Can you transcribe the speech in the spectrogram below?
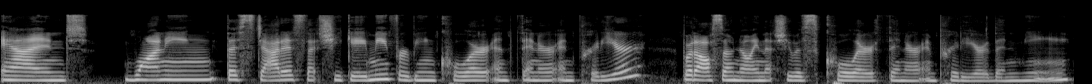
and wanting the status that she gave me for being cooler and thinner and prettier, but also knowing that she was cooler, thinner, and prettier than me.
